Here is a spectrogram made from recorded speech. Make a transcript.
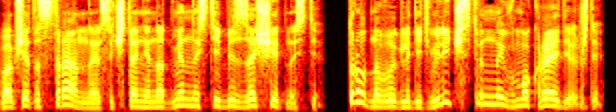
Вообще-то странное сочетание надменности и беззащитности. Трудно выглядеть величественной в мокрой одежде.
